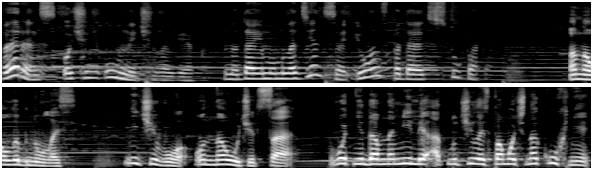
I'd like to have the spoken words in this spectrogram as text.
Веренс очень умный человек, но дай ему младенца, и он впадает в ступор. Она улыбнулась. Ничего, он научится. Вот недавно Милли отлучилась помочь на кухне,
